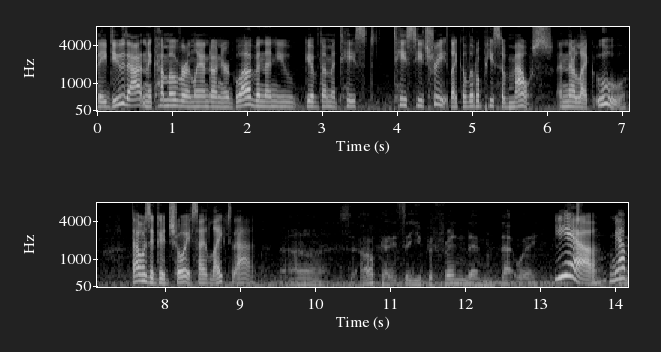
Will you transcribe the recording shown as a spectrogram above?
they do that and they come over and land on your glove and then you give them a taste tasty treat like a little piece of mouse and they're like, "Ooh, that was a good choice. I liked that." Okay, so you befriend them that way. Yeah. Yep,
